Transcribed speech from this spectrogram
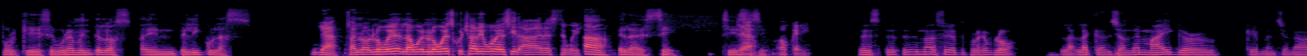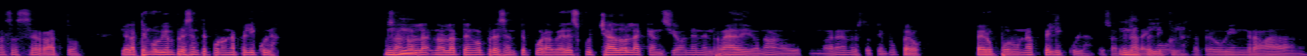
porque seguramente los en películas ya, o sea, lo, lo, voy, lo, voy, a escuchar y voy a decir, ah, era este güey. Ah, era este, sí. Sí, sí, sí. Ok. Es, es, más, fíjate, por ejemplo, la, la, canción de My Girl que mencionabas hace rato, yo la tengo bien presente por una película. O sea, uh -huh. no, la, no, la, tengo presente por haber escuchado la canción en el radio, no, no, no era de nuestro tiempo, pero, pero por una película. O sea, una traigo, película. La traigo bien grabada, ¿no?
